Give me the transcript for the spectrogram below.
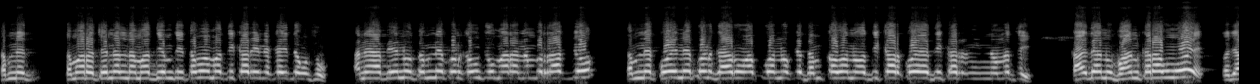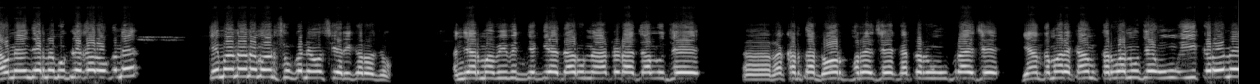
તમને તમારા ચેનલના માધ્યમથી તમામ અધિકારીને કહી દઉં છું. અને આ બેનો તમને પણ કહું છું, મારા નંબર રાખજો. તમને કોઈને પણ ગારું આપવાનો કે ધમકાવવાનો અધિકાર, કોઈ અધિકારીનો નથી. કાયદાનું ભાન કરાવવું હોય તો જાઓ ને અંજારના બુટલેગારો કને? કેમાં નાના માણસો કને હોશિયારી કરો છો? અંજારમાં વિવિધ જગ્યાએ દારૂના આટડા ચાલુ છે રખડતા ઢોર ફરે છે, ગટર ઉભરાય છે, જ્યાં તમારે કામ કરવાનું છે, હું ઈ કરો ને,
